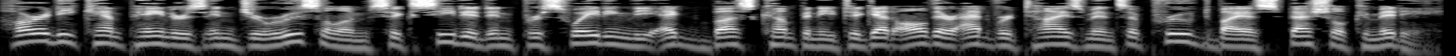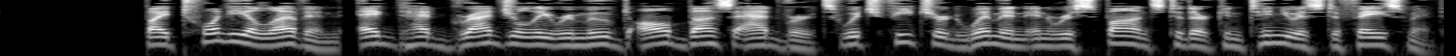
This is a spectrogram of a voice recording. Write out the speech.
Haredi campaigners in Jerusalem succeeded in persuading the Egged Bus Company to get all their advertisements approved by a special committee. By 2011, Egged had gradually removed all bus adverts which featured women in response to their continuous defacement.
